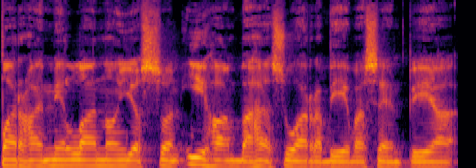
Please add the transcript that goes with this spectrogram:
parhaimmillaan on, jos on ihan vähän suoraviivaisempi ja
